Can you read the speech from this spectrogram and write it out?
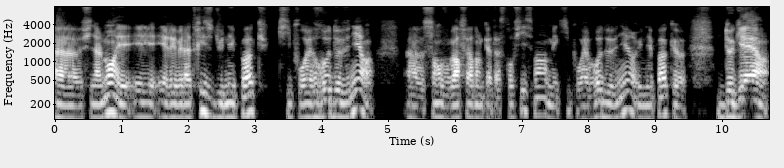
euh, finalement, est, révélatrice d'une époque qui pourrait redevenir, euh, sans vouloir faire dans le catastrophisme, hein, mais qui pourrait redevenir une époque euh, de guerre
